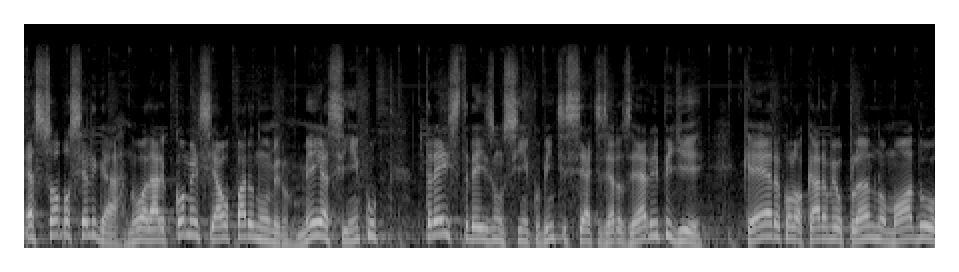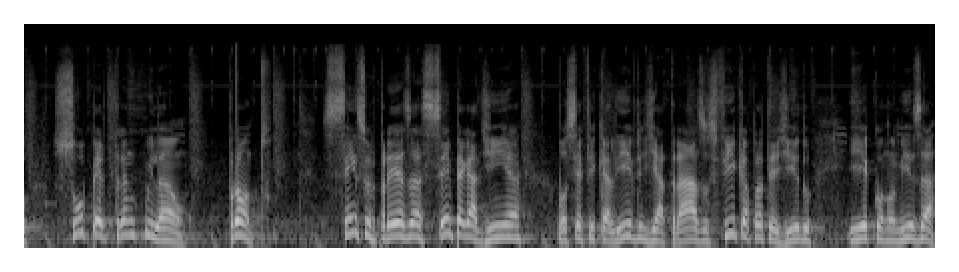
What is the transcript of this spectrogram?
É só você ligar no horário comercial para o número 65 3315 2700 e pedir: Quero colocar o meu plano no modo super tranquilão. Pronto. Sem surpresa, sem pegadinha você fica livre de atrasos, fica protegido e economiza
